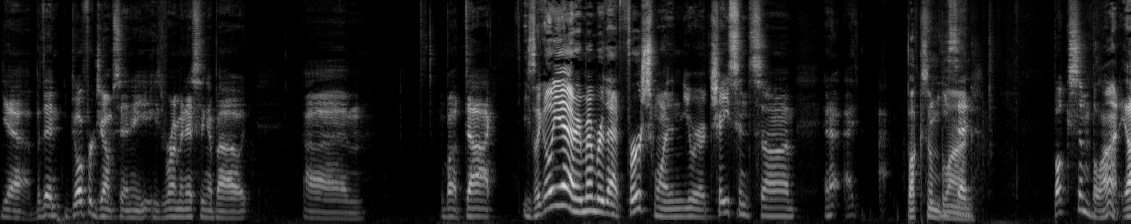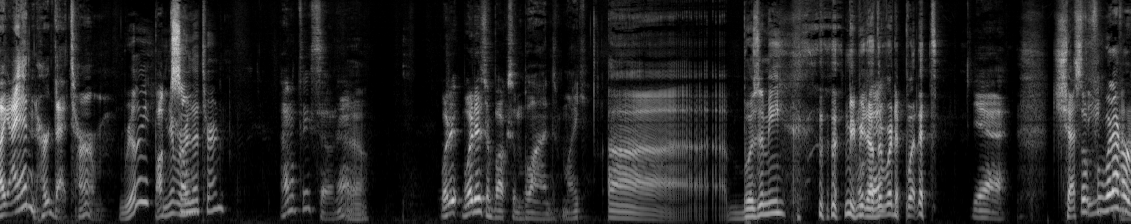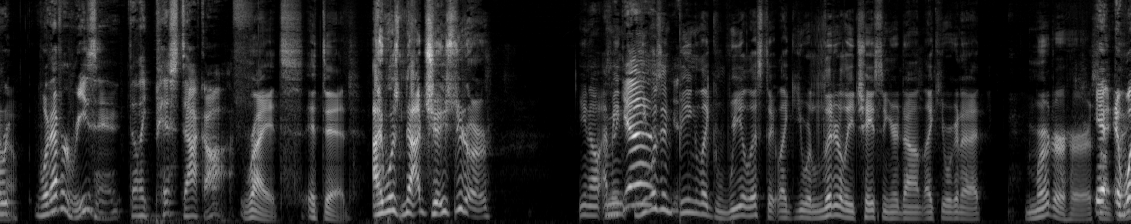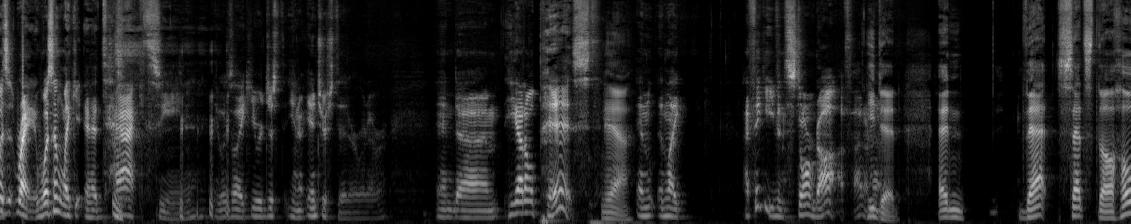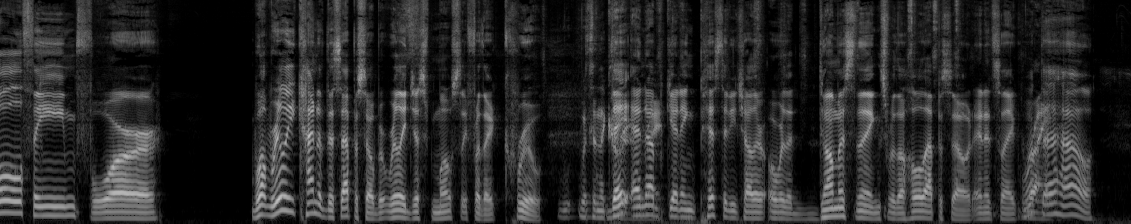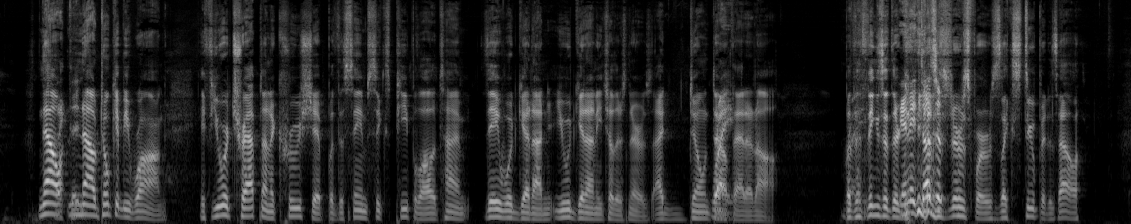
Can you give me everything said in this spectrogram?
yeah but then gopher jumps in he, he's reminiscing about um about doc he's like oh yeah i remember that first one you were chasing some and i, I Buxom blonde. said- buxom blonde like i hadn't heard that term really? You never heard that term? i don't think so no No. What what is a buxom blonde, Mike? Uh, bosomy. Maybe Okay. another word to put it. Yeah. Chesty. So for whatever whatever reason, they like pissed Doc off. Right. It did. I was not chasing her. You know, I like, mean, yeah, he wasn't yeah. being like realistic. Like you were literally chasing her down, like you were gonna murder her. Yeah, it wasn't right. It wasn't like an attack scene. It was like you were just you know interested or whatever. And um, he got all pissed Yeah, and and like I think he even stormed off. I don't he know. did, and that sets the whole theme for. Well, really, kind of this episode, but really just mostly for the crew. within the they end right? up getting pissed at each other over the dumbest things for the whole episode and it's like what Right. the hell now Like they- now don't get me wrong if you were trapped on a cruise ship with the same six people all the time they would get on you would get on each other's nerves i don't doubt Right. that at all but the things that they're And getting on his nerves for was like stupid as hell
